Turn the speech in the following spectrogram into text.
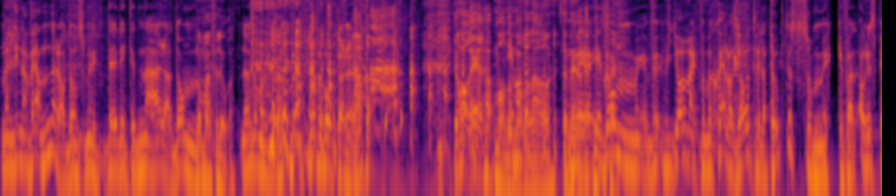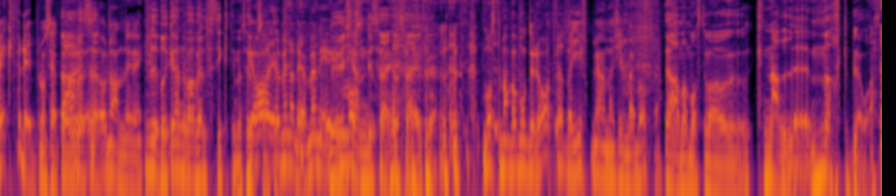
Men dina vänner då, de som är riktigt, är riktigt nära, de... De har jag förlorat. Nej, de, är, de, de är borta nu. Jag har er här på måndagmorgnarna och sen är Men jag rätt mycket de, har märkt på mig själv att jag inte velat ta upp det så mycket för att, av respekt för dig på något sätt. Ja, av, men av någon anledning. Du brukar ändå vara väldigt försiktig med att ta upp Ja, saker. jag menar det. Men du är måste- känd i Sverige, hela Sverige för det. Måste man vara moderat för att vara gift med Anna Kinberg Batra? Ja, man måste vara knall eh, mörkblå. Alltså.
